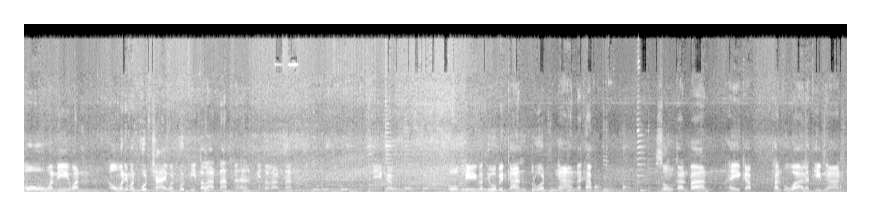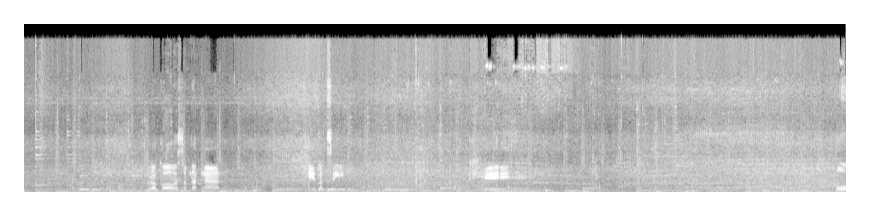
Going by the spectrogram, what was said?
โอ้วันนี้วันเอาวันนี้วันพุธใช่วันพุธมีตลาดนัดนะฮะมีตลาดนัดนี่ครับโอเคก็ถือว่าเป็นการตรวจงานนะครับ ส่งการบ้านให้กับท่านผู้ว่าและทีมงาน แล้วก็สำนักงานเขตหลักสี่โอเคโอ้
